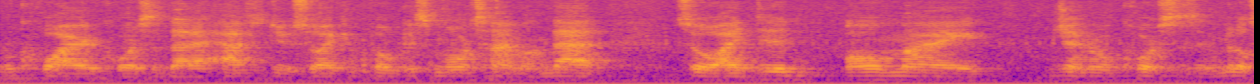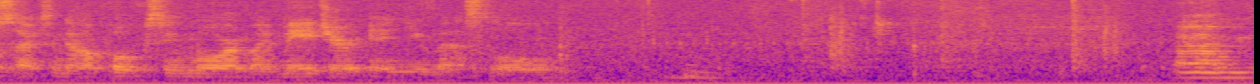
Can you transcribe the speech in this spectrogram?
required courses that I have to do so I can focus more time on that. So I did all my general courses in Middlesex and now I'm focusing more on my major in UMass Lowell. Um,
